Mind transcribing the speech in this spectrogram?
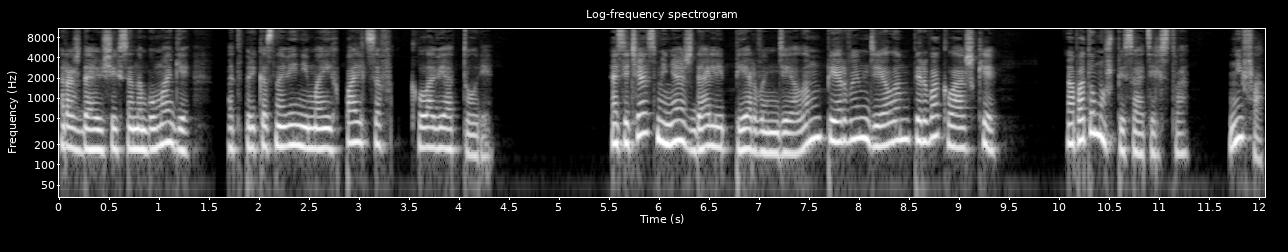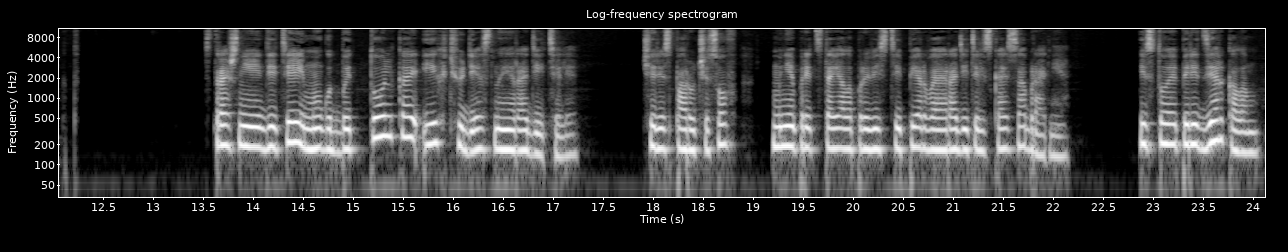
рождающихся на бумаге от прикосновений моих пальцев к клавиатуре. А сейчас меня ждали первым делом, первым делом первоклашки, а потом уж писательство. Не факт. Страшнее детей могут быть только их чудесные родители. Через пару часов мне предстояло провести первое родительское собрание. И стоя перед зеркалом,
